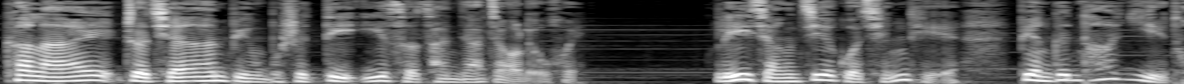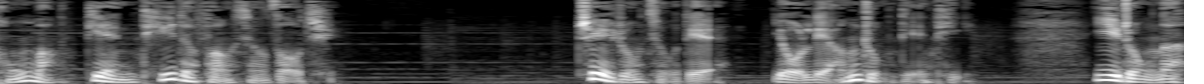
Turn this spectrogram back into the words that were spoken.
看来这钱安并不是第一次参加交流会。李想接过请帖，便跟他一同往电梯的方向走去。这种酒店有两种电梯，一种呢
